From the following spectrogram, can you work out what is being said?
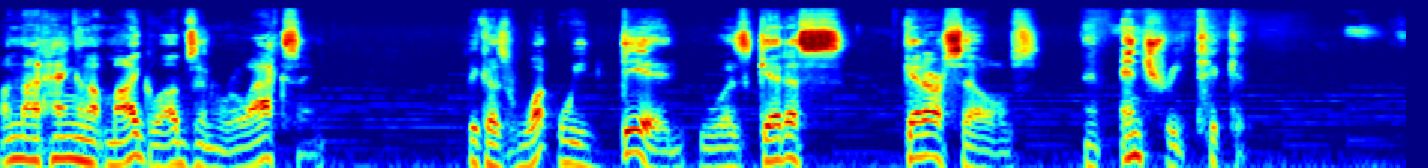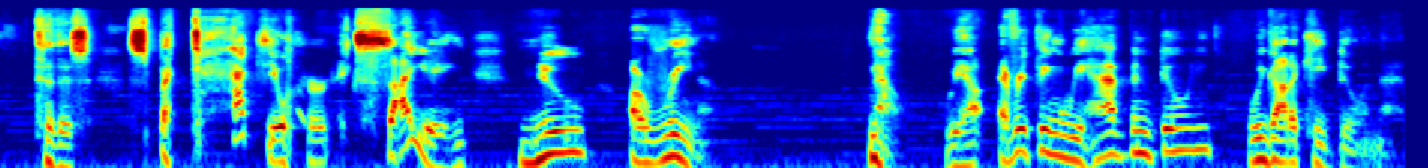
I'm not hanging up my gloves and relaxing because what we did was get us, get ourselves an entry ticket to this spectacular, exciting new arena. Now, we have everything we have been doing, we got to keep doing that.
